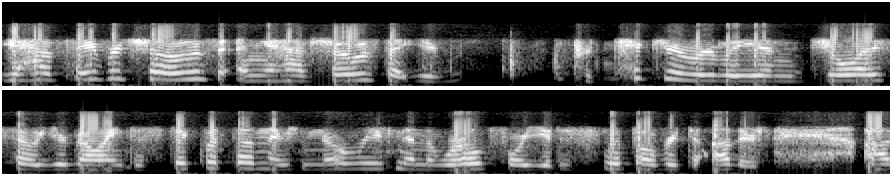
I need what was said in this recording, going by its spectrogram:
you have favorite shows, and you have shows that you particularly enjoy, so you're going to stick with them. There's no reason in the world for you to slip over to others. Uh,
